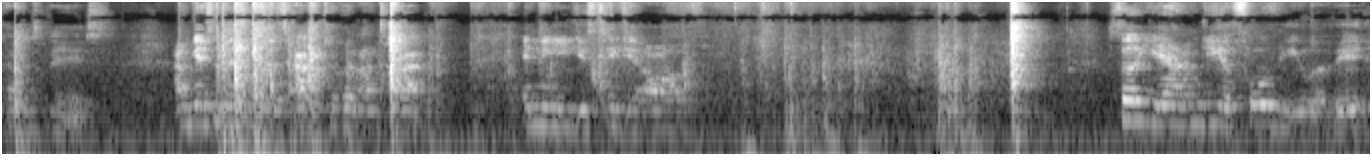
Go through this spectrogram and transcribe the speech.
becomes this. I'm guessing this is the top to put on top. And then you just take it off. So yeah, I'm gonna give you a full view of it.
